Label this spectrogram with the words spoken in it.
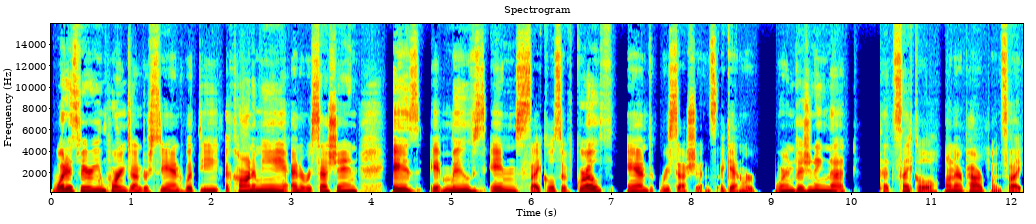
What is very important to understand with the economy and a recession is it moves in cycles of growth and recessions. Again, we're we're envisioning that that cycle on our PowerPoint slide.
